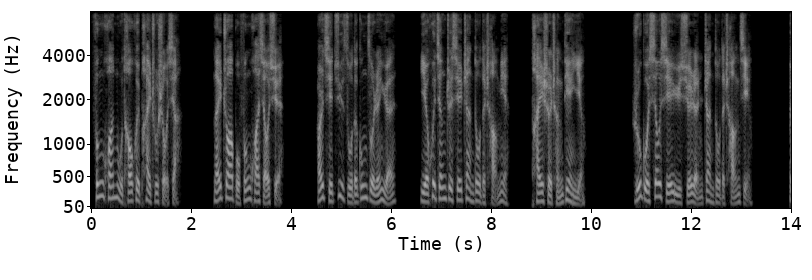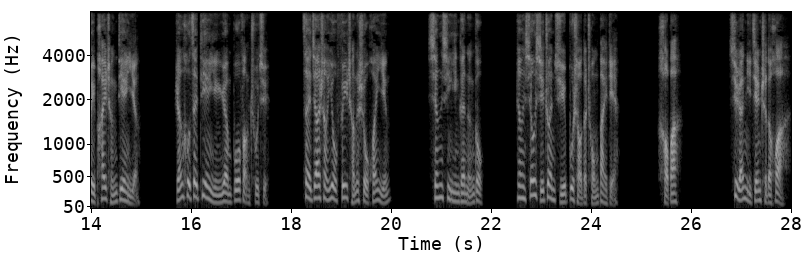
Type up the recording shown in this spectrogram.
风花怒涛会派出手下来抓捕风花小雪，而且剧组的工作人员。也会将这些战斗的场面拍摄成电影。如果萧协与雪忍战斗的场景被拍成电影，然后在电影院播放出去，再加上又非常的受欢迎，相信应该能够让萧协赚取不少的崇拜点。好吧，既然你坚持的话，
